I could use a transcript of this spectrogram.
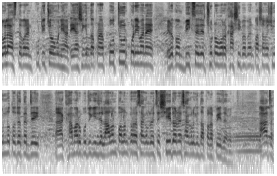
চলে আসতে পারেন কুটি চৌমনি হাটে আসে কিন্তু আপনারা প্রচুর পরিমাণে এরকম বিগ সাইজের ছোট বড় খাসি পাবেন পাশাপাশি উন্নত জাতের যেই খামার উপযোগী যে লালন পালন করা ছাগল রয়েছে সেই ধরনের ছাগল কিন্তু আপনারা পেয়ে যাবেন। আচ্ছা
